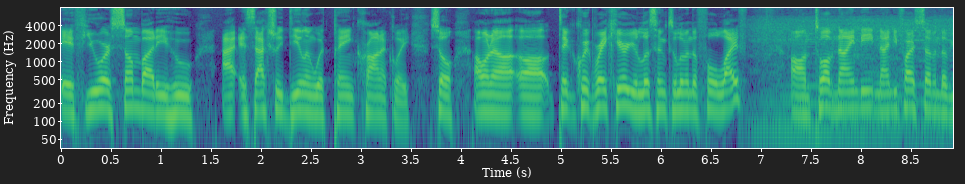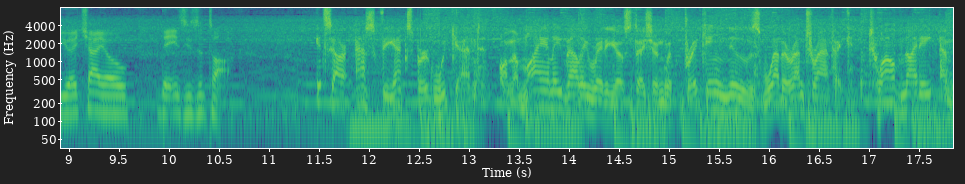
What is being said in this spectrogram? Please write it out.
if you are somebody who uh, is actually dealing with pain chronically. So I want to uh, take a quick break here. You're listening to Living the Full Life on 1290 95.7 WHIO, the In Season Talk. It's our Ask the Expert weekend on the Miami Valley radio station with breaking news, weather, and traffic. 1290 and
